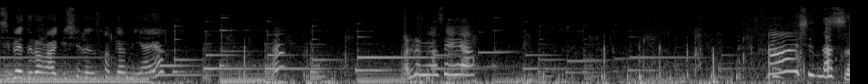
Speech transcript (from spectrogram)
집에 들어가기 싫은 석염이야요? 응? 얼른 가세요. 신났어.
